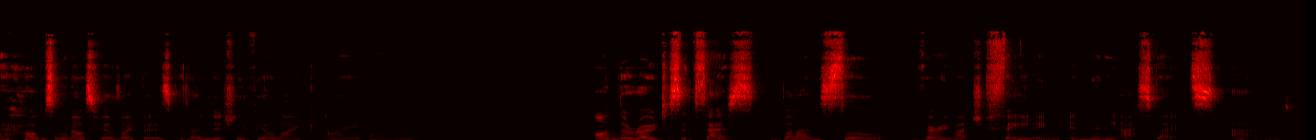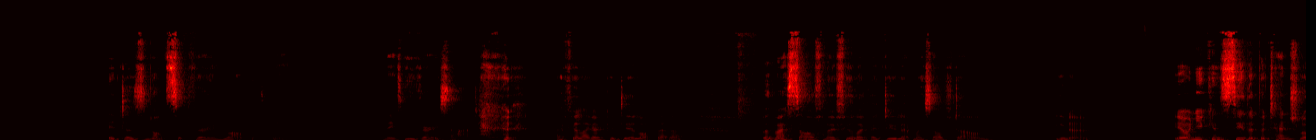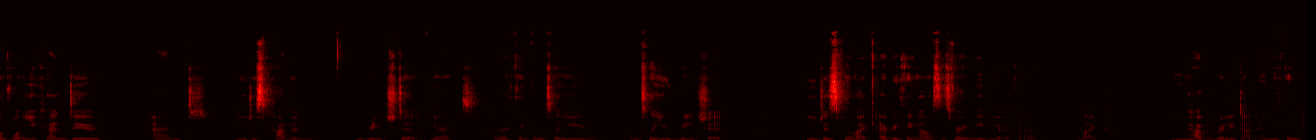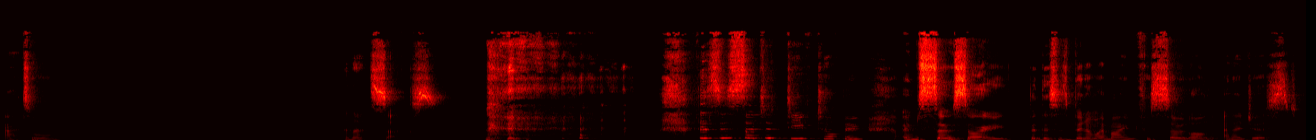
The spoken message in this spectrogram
I hope someone else feels like this because I literally feel like I am on the road to success, but I'm still very much failing in many aspects and it does not sit very well with me. It makes me very sad. I feel like I could do a lot better with myself and I feel like I do let myself down, you know. You know when you can see the potential of what you can do and you just haven't reached it yet. And I think until you until you reach it, you just feel like everything else is very mediocre. Like you haven't really done anything at all. And that sucks. this is such a deep topic. I'm so sorry, but this has been on my mind for so long and I just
